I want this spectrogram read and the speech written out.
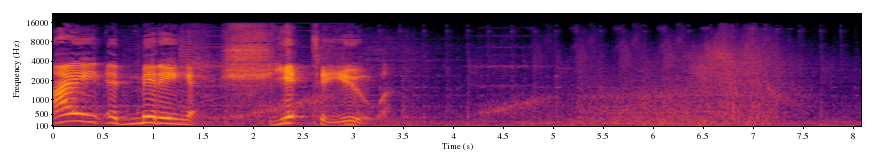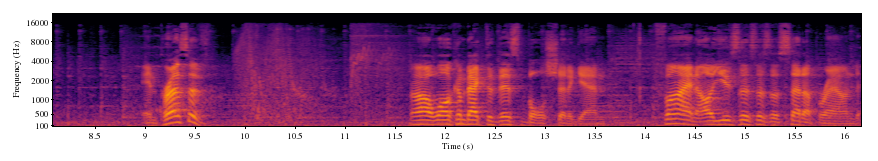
I ain't admitting shit to you. Impressive. Oh, welcome back to this bullshit again. Fine, I'll use this as a setup round.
